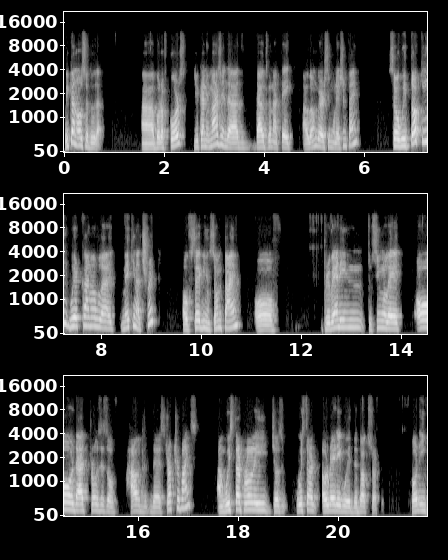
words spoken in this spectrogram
We can also do that. Uh, but of course, you can imagine that that's gonna take a longer simulation time. So we're talking, we're kind of like making a trick of saving some time of preventing to simulate all that process of how the, the structure binds. And we start probably just, we start already with the dock structure. But in,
